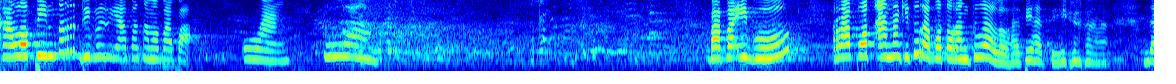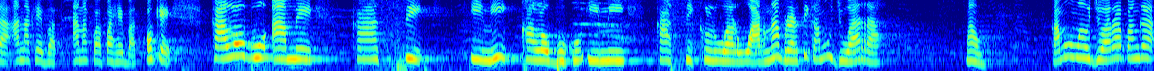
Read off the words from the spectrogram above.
Kalau pinter diberi apa sama papa? Uang. Uang. Bapak Ibu, rapot anak itu rapot orang tua loh, hati-hati. Enggak, anak hebat, anak bapak hebat. Oke, kalau Bu Ame kasih ini, kalau buku ini kasih keluar warna berarti kamu juara. Mau? Kamu mau juara apa enggak?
